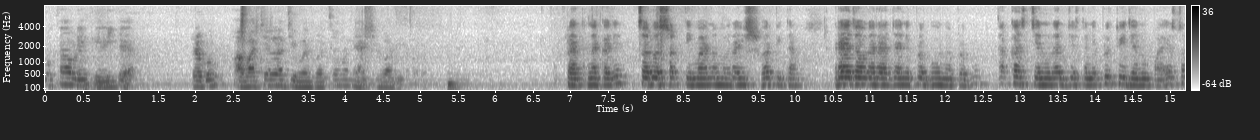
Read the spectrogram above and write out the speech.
ઉતાવળે તેડી ગયા. પ્રભુ, આ વાંચેલા જીવન વચનોને આશીર્વાદિત કરો. પ્રાર્થના કરીએ. સર્વશક્તિમાન અમારા ઈશ્વર પિતા, રાજાઓના રાજાને પ્રભુઓના પ્રભુ, આકાશ જેનું રાજ્ય અને પૃથ્વી જેનું પાયસ છે,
